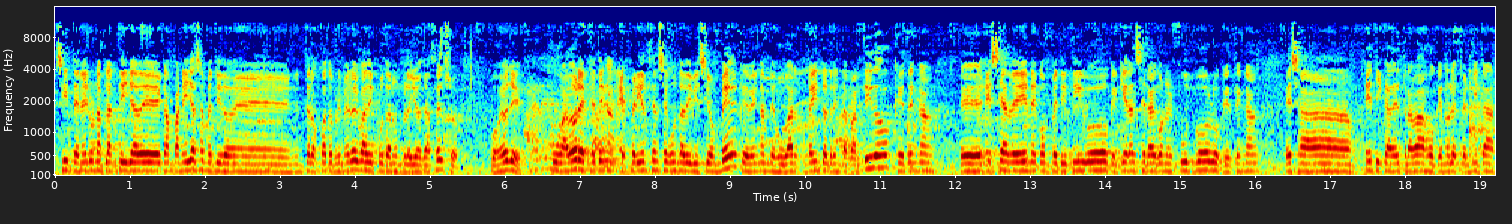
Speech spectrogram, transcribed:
sin tener una plantilla de campanilla se ha metido entre los cuatro primeros y va a disputar un playoff de ascenso. Pues oye, jugadores que tengan experiencia en Segunda División B, que vengan de jugar 20 o 30 partidos, que tengan eh, ese ADN competitivo, que quieran ser algo en el fútbol o que tengan esa ética del trabajo que no les permita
